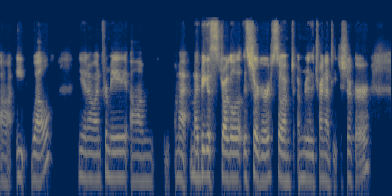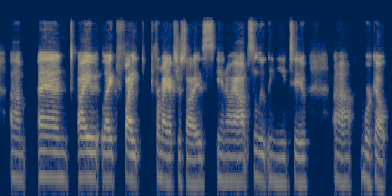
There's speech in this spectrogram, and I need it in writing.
uh, eat well you know and for me um, my my biggest struggle is sugar so i'm, I'm really trying not to eat sugar. Um, and i like fight for my exercise you know i absolutely need to uh, work out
